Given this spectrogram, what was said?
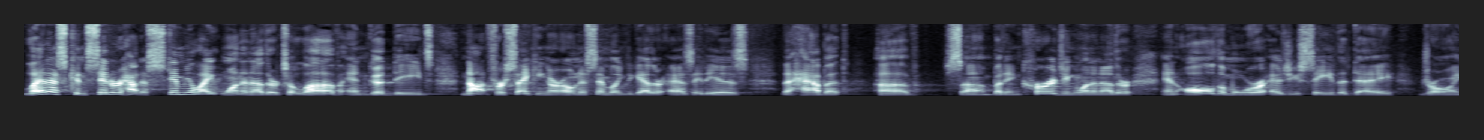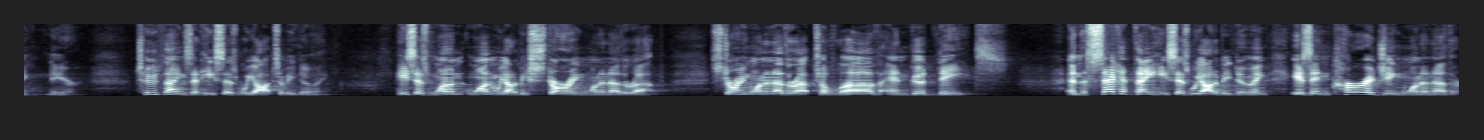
let us consider how to stimulate one another to love and good deeds, not forsaking our own assembling together as it is the habit of some, but encouraging one another, and all the more as you see the day drawing near. Two things that he says we ought to be doing. He says, one, one we ought to be stirring one another up, stirring one another up to love and good deeds. And the second thing he says we ought to be doing is encouraging one another.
